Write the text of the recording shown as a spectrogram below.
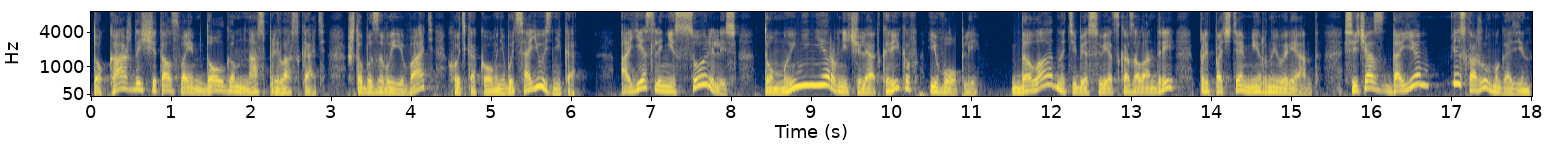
то каждый считал своим долгом нас приласкать, чтобы завоевать хоть какого-нибудь союзника. А если не ссорились, то мы не нервничали от криков и воплей. «Да ладно тебе, Свет», — сказал Андрей, предпочтя мирный вариант. «Сейчас доем и схожу в магазин».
